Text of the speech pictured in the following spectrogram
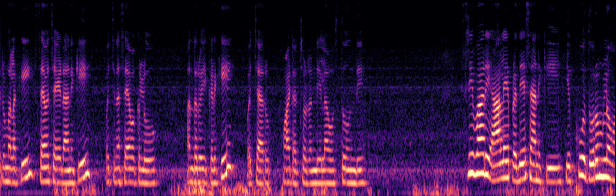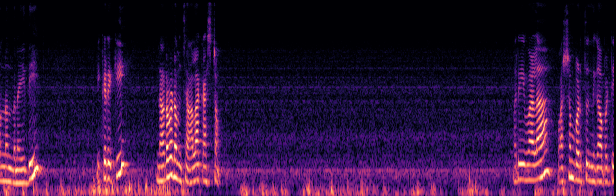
తిరుమలకి సేవ చేయడానికి వచ్చిన సేవకులు అందరూ ఇక్కడికి వచ్చారు. వాటర్ చూడండి ఇలా వస్తూ ఉంది. శ్రీవారి ఆలయ ప్రదేశానికి ఎక్కువ దూరంలో ఉన్నందున ఇది ఇక్కడికి నడవడం చాలా కష్టం. మరి ఇవాళ వర్షం పడుతుంది కాబట్టి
